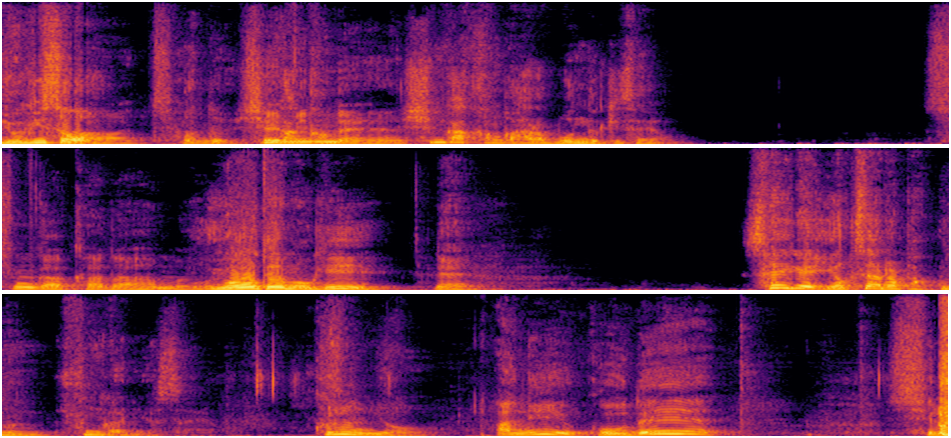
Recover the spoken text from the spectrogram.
여기서 아, 참 어떤 심각한, 재밌네. 심각한 거 하나 못 느끼세요? 심각하다 하면 요 대목이 네, 세계 역사를 바꾸는 순간이었어요. 그럼요. 아니 고대 신라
